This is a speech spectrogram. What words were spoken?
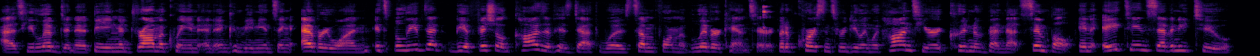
as he lived in it, being a drama queen and inconveniencing everyone. It's believed that the official cause of his death was some form of liver cancer. But of course, since we're dealing with Hans here, it couldn't have been that simple. In 1872,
